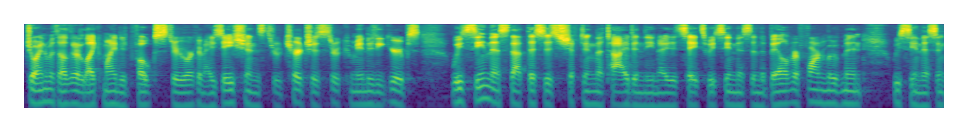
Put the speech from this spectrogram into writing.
join with other like-minded folks through organizations, through churches, through community groups. We've seen this that this is shifting the tide in the United States. We've seen this in the bail reform movement. We've seen this in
